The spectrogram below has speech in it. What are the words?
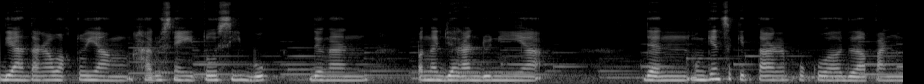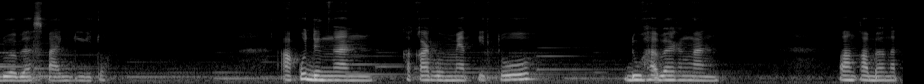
di antara waktu yang harusnya itu sibuk dengan pengejaran dunia dan mungkin sekitar pukul 8.12 pagi gitu. Aku dengan kakak roommate itu duha barengan. Langka banget.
